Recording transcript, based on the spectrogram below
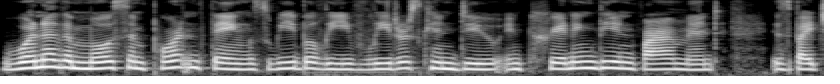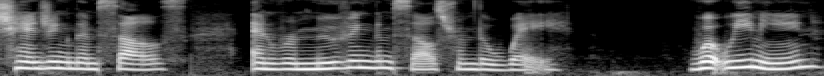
One of the most important things we believe leaders can do in creating the environment is by changing themselves and removing themselves from the way. What we mean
